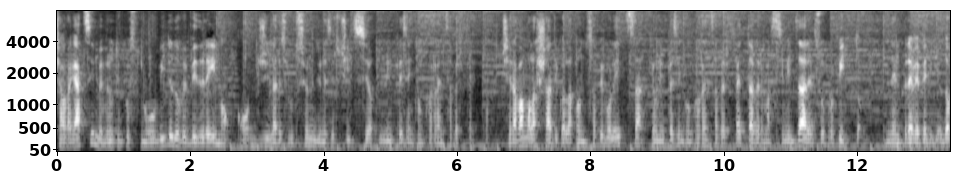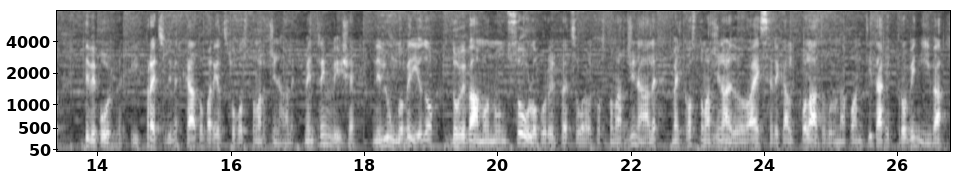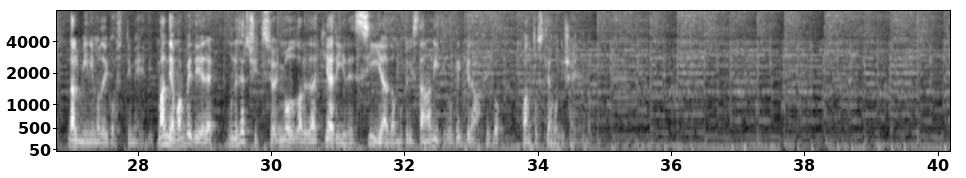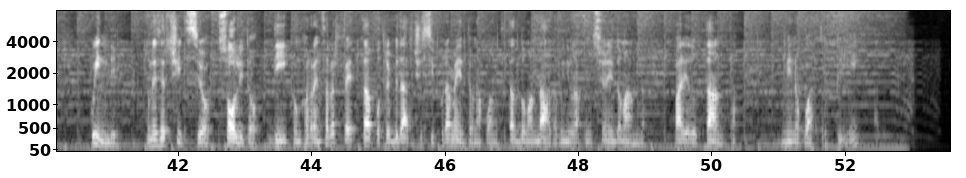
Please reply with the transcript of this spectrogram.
Ciao ragazzi, benvenuti in questo nuovo video dove vedremo oggi la risoluzione di un esercizio di un'impresa in concorrenza perfetta. Ci eravamo lasciati con la consapevolezza che un'impresa in concorrenza perfetta per massimizzare il suo profitto nel breve periodo deve porre il prezzo di mercato pari al suo costo marginale, mentre invece nel lungo periodo dovevamo non solo porre il prezzo pari al costo marginale, ma il costo marginale doveva essere calcolato con una quantità che proveniva dal minimo dei costi medi. Ma andiamo a vedere un esercizio in modo tale da chiarire sia da un punto di vista analitico che grafico quanto stiamo dicendo. Quindi un esercizio solito di concorrenza perfetta potrebbe darci sicuramente una quantità domandata, quindi una funzione di domanda pari ad 80 meno 4p,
